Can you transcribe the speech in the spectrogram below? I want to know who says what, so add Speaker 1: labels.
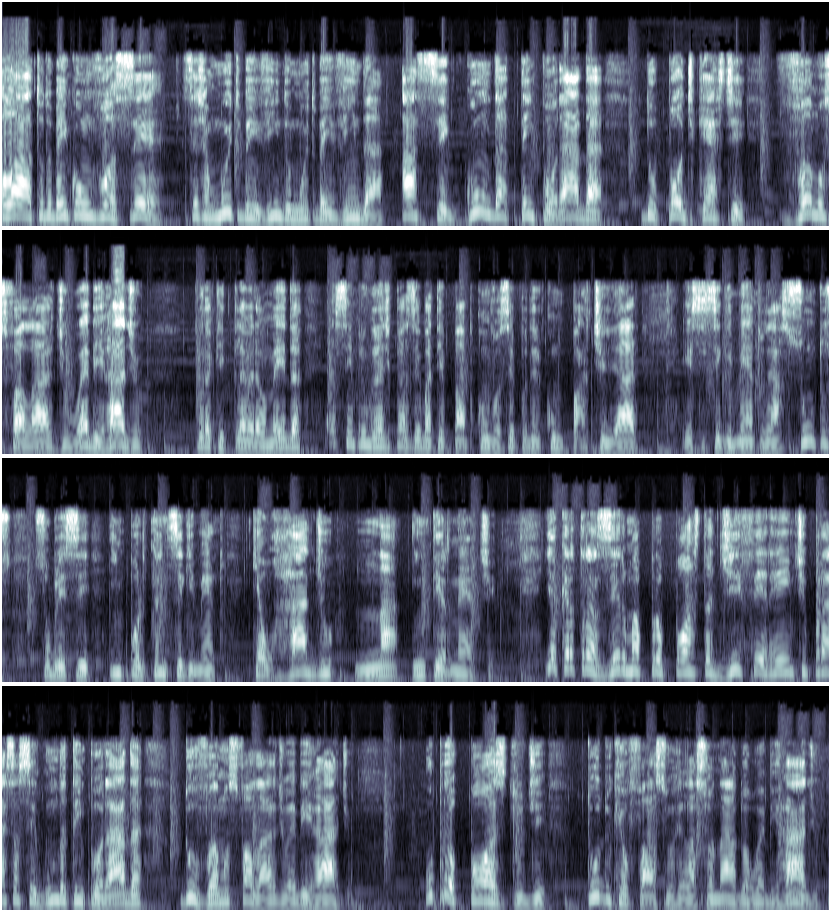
Speaker 1: Olá, tudo bem com você? Seja muito bem-vindo, muito bem-vinda à segunda temporada do podcast Vamos Falar de Web Rádio. Por aqui, Cleber Almeida. É sempre um grande prazer bater papo com você, poder compartilhar esse segmento, né? assuntos sobre esse importante segmento que é o rádio na internet. E eu quero trazer uma proposta diferente para essa segunda temporada do Vamos Falar de Web Rádio. O propósito de tudo que eu faço relacionado à web rádio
